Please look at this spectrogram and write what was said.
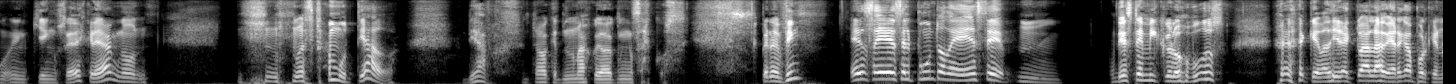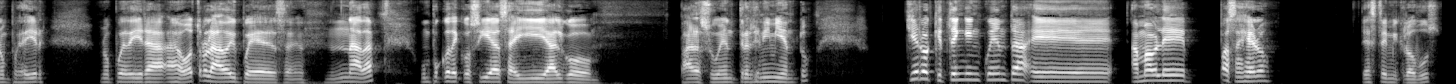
en quien ustedes crean, no, no está muteado. Diablos, tengo que tener más cuidado con esas cosas. Pero en fin, ese es el punto de este, mm, de este microbús que va directo a la verga porque no puede ir, no puede ir a, otro lado y pues eh, nada, un poco de cosillas ahí, algo para su entretenimiento quiero que tenga en cuenta, eh, amable pasajero de este microbús,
